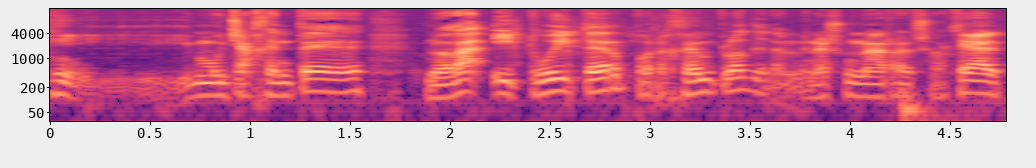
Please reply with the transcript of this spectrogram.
Y, y mucha gente no da. Y Twitter, por ejemplo, que también es una red social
